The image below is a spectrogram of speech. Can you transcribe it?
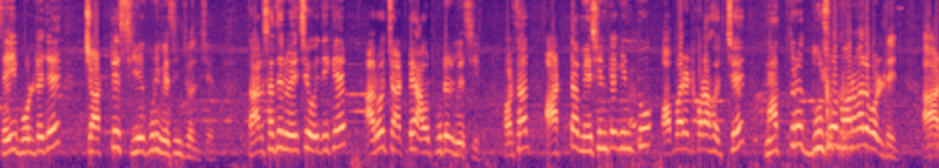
সেই ভোল্টেজে চারটে সিএ কুড়ি মেশিন চলছে। তার সাথে রয়েছে ওইদিকে আরও চারটে আউটপুটের মেশিন অর্থাৎ আটটা মেশিনকে কিন্তু অপারেট করা হচ্ছে মাত্র দুশো নর্মাল ভোল্টেজ আর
